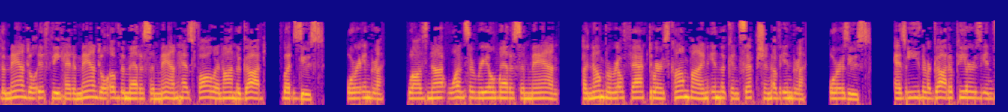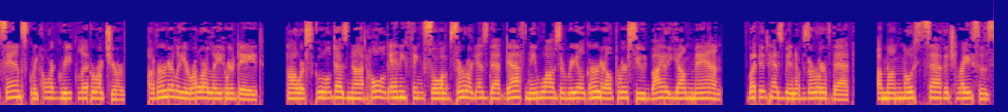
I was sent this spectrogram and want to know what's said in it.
The mantle if he had a mantle of the medicine man has fallen on the god, but Zeus, or Indra, was not once a real medicine man. A number of factors combine in the conception of Indra, or Zeus, as either god appears in Sanskrit or Greek literature, of earlier or later date. Our school does not hold anything so absurd as that Daphne was a real girl pursued by a young man, but it has been observed that, among most savage races,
